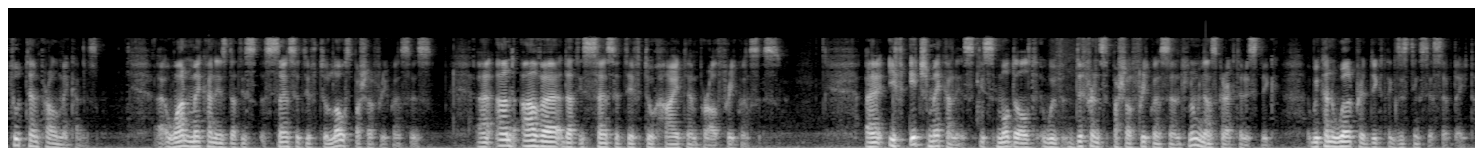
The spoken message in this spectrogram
two temporal mechanisms. Uh, one mechanism that is sensitive to low spatial frequencies uh, and other that is sensitive to high temporal frequencies. Uh, if each mechanism is modeled with different spatial frequency and luminance characteristic, we can well predict existing CSF data.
